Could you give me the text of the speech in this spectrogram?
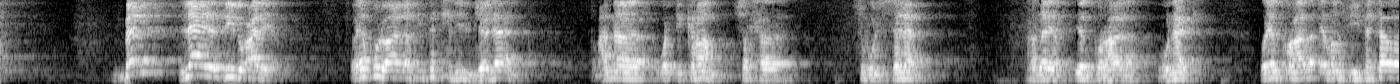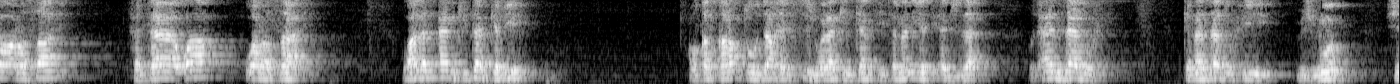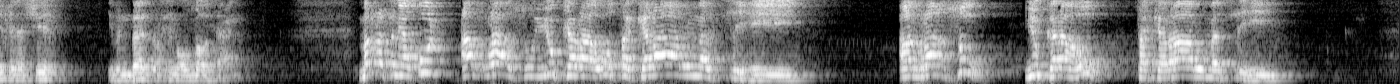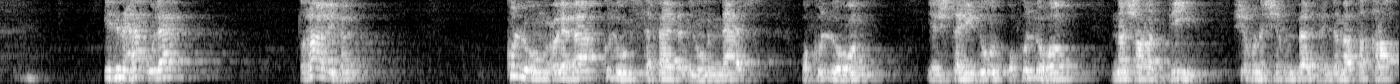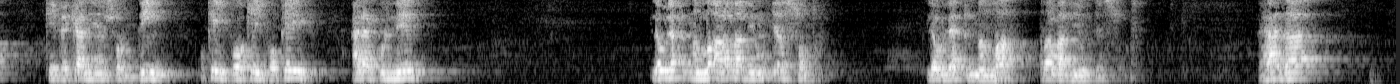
بل لا يزيد عليها. ويقول هذا في فتح ذي الجلال. طبعا والإكرام شرح سبل السلام هذا يذكر هذا هناك. ويذكر هذا أيضا في فتاوى ورسائل فتاوى ورسائل وهذا الآن كتاب كبير. وقد قرأته داخل السجن ولكن كان في ثمانية أجزاء والآن زادوا فيه كما زادوا في مجموع شيخنا الشيخ ابن باز رحمه الله تعالى. مرة يقول الرأس يكره تكرار مسحه. الرأس يكره تكرار مسحه. إذن هؤلاء غالبا كلهم علماء كلهم استفاد منهم الناس وكلهم يجتهدون وكلهم نشر الدين. شيخنا الشيخ بن باز عندما تقرأ كيف كان ينشر الدين وكيف وكيف وكيف على كل لولا أن الله رمى بهم إلى السلطة. لولا أن الله رمى بهم إلى السلطة. هذا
